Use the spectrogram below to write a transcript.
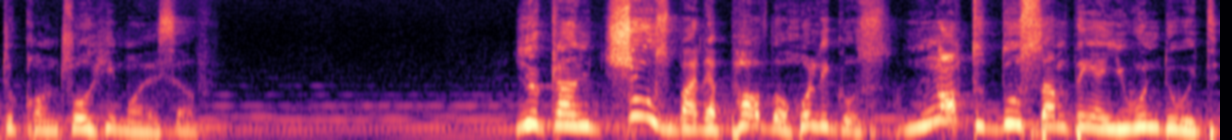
to control him or herself. You can choose by the power of the Holy Ghost not to do something and you won't do it.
